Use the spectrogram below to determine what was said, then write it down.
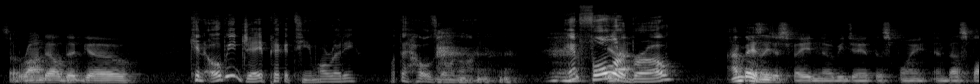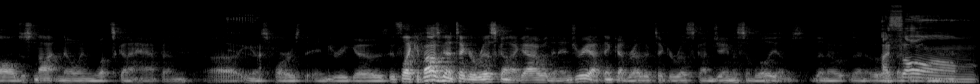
So Rondale did go. Can OBJ pick a team already? What the hell is going on? and Fuller, yeah. bro. I'm basically just fading OBJ at this point in best ball, just not knowing what's going to happen. Uh, you know, as far as the injury goes, it's like if I was going to take a risk on a guy with an injury, I think I'd rather take a risk on Jameson Williams than than Odo. I saw um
